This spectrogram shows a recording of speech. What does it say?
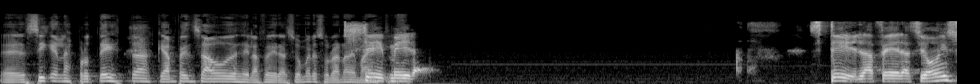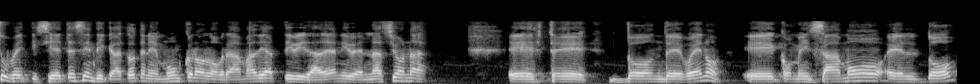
Eh, ¿Siguen las protestas? ¿Qué han pensado desde la Federación Venezolana de Maestros? Sí, mira, Sí, la federación y sus 27 sindicatos tenemos un cronograma de actividades a nivel nacional, este, donde, bueno, eh, comenzamos el 2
